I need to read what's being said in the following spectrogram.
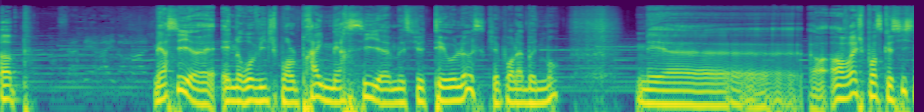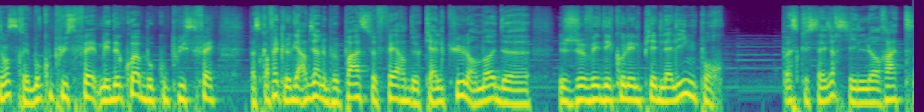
Hop. Merci euh, Enrovitch pour le Prime, merci euh, Monsieur Théolosk pour l'abonnement. Mais euh, en vrai, je pense que si, sinon ce serait beaucoup plus fait. Mais de quoi beaucoup plus fait? Parce qu'en fait, le gardien ne peut pas se faire de calcul en mode euh, je vais décoller le pied de la ligne pour parce que c'est-à-dire s'il le rate,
